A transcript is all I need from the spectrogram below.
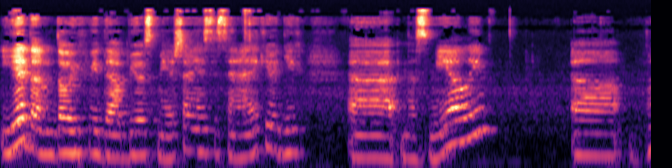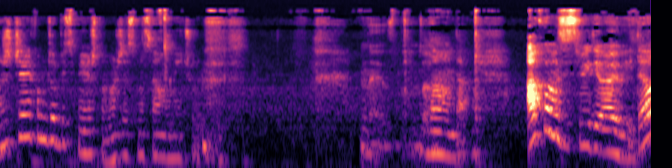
jedan od ovih videa bio smiješan, jeste se na neki od njih e, nasmijali. E, možda će nekom to biti smiješno, možda smo samo mi čuli. Ne znam, da. Da. Ako vam se svidio ovaj video,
